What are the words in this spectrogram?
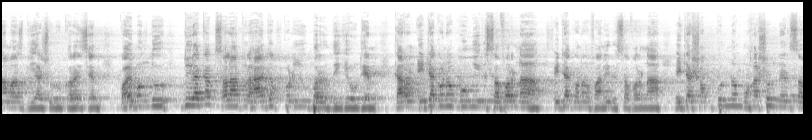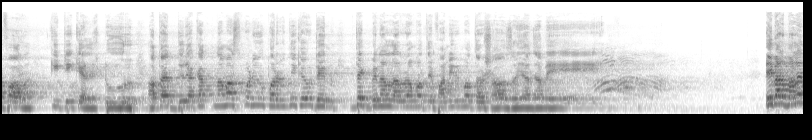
নামাজ দিয়া শুরু করেছেন কয় বন্ধু, দুই রাকাত সলাতুল হাজত পড়ি, উপরের দিকে উঠেন। কারণ এটা কোনো ভূমির সফর না, এটা কোনো ফানির সফর না, এটা সম্পূর্ণ মহাশূন্যের সফর, ক্রিটিক্যাল ট্যুর। অতএব দুই রাকাত নামাজ পড়ি, উপরের দিকে উঠেন, দেখবেন আল্লাহর রহমতে পানির মতো সহজ হইয়া যাবে। এবার বলেন,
